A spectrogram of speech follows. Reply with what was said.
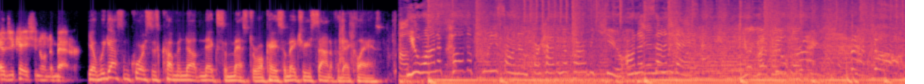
education on the matter. Yeah, we got some courses coming up next semester, okay? So make sure you sign up for that class. You want to call the police on them for having a barbecue on a Sunday. You're, you're still free! Back off!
